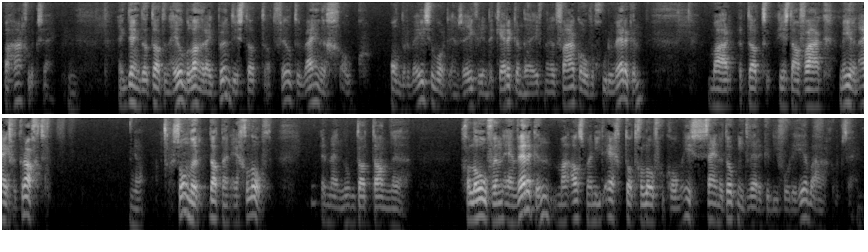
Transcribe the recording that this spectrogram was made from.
behagelijk zijn. Ik denk dat dat een heel belangrijk punt is, dat dat veel te weinig ook onderwezen wordt. En zeker in de kerken, daar heeft men het vaak over goede werken. Maar dat is dan vaak meer een eigen kracht, Ja. zonder dat men echt gelooft. En men noemt dat dan eh, geloven en werken, maar als men niet echt tot geloof gekomen is, zijn het ook niet werken die voor de Heer behagelijk zijn.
